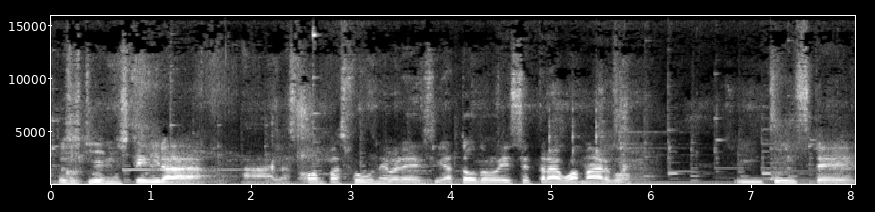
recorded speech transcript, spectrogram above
entonces tuvimos que ir a, las pompas fúnebres y a todo ese trago amargo y triste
